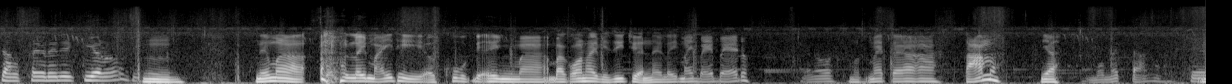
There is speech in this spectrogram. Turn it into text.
tràng xe lên trên kia nó ừ. nếu mà lấy máy thì ở khu vực địa hình mà bà con hay phải di chuyển này lấy máy bé bé thôi. Một mét à, tám thôi. Nhỉ một mét tám ừ. xe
